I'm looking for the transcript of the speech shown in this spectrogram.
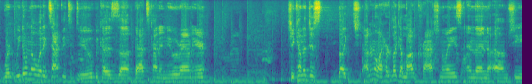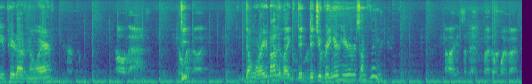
we're, we don't know what exactly to do because uh, Bat's kind of new around here. She kind of just like she, I don't know. I heard like a loud crash noise, and then um, she appeared out of nowhere. Oh, that. Don't Do- worry about it. Don't worry about it. Like, did did you bring her here or something? Uh, yes, I did, but don't worry about it.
